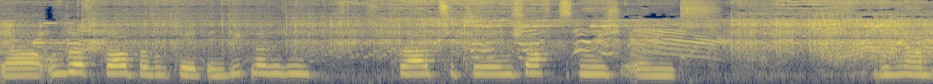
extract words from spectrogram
Ja, unser Sprout versucht hier den gegnerischen Sprout zu killen, schafft's nicht und Gegner haben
